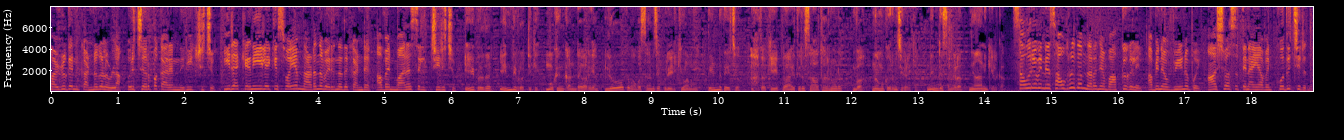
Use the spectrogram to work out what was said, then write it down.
കഴുകൻ കണ്ണുകളുള്ള ഒരു ചെറുപ്പക്കാരൻ നിരീക്ഷിച്ചു. ഇര കെണിയിലേക്ക് സ്വയം നടന്നു വരുന്നത് കണ്ട് അവൻ മനസ്സിൽ ചിരിച്ചു. ഈ ബ്രദർ എന്റെ വൃത്തിക്ക് മുഖം കണ്ടറിയാം. ലോകം അവസാനിച്ച പോലെ ഇരിക്കുവാണെന്ന്. പെണ്ണ് തേച്ചോ? അതൊക്കെ ഈ പ്രായത്തിൽ സാധാരണ വാ നമുക്ക് ഒരുമിച്ച് കളിക്കാം. നിന്റെ സങ്കടം ഞാൻ കേൾക്കാം. സൗരവിന്റെ സൗഹൃദം നിറഞ്ഞ വാക്കുകളിൽ അഭിനവ് വീണുപോയി. ആശ്വാസത്തിനായി അവൻ കൊതിച്ചിരുന്നു.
